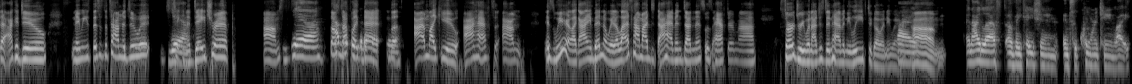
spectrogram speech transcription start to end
that I could do. Maybe this is the time to do it. Yeah. Taking a day trip um, yeah, so stuff like that. But I'm like you. I have to. Um, it's weird. Like I ain't been nowhere. The last time I I haven't done this was after my surgery when I just didn't have any leave to go anywhere. Right. Um, and I left a vacation into quarantine. Like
